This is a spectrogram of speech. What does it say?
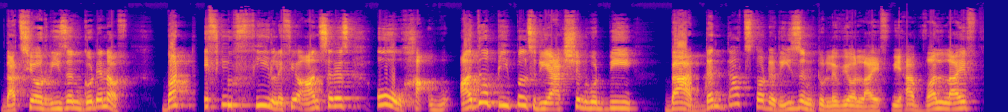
That's your reason good enough. But if you feel, if your answer is, oh, other people's reaction would be bad, then that's not a reason to live your life. We have one life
